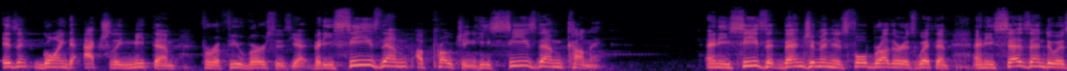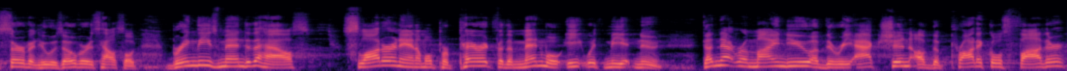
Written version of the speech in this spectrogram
isn't going to actually meet them for a few verses yet, but he sees them approaching, he sees them coming. And he sees that Benjamin, his full brother, is with him. And he says then to his servant who was over his household, Bring these men to the house, slaughter an animal, prepare it, for the men will eat with me at noon. Doesn't that remind you of the reaction of the prodigal's father?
